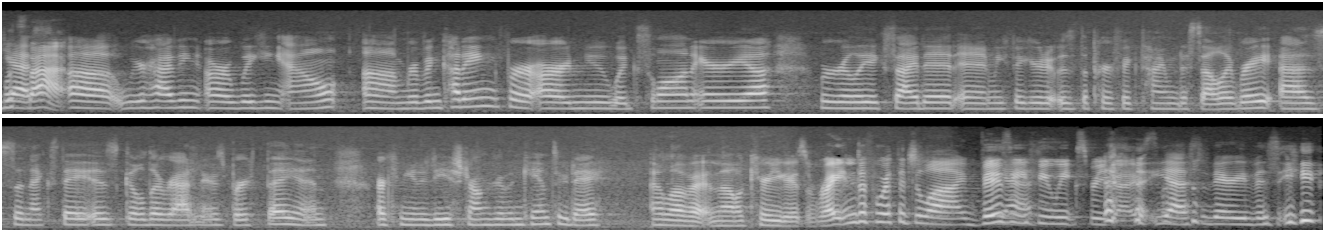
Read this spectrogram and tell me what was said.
What's yes, that? Uh, we're having our wigging out um, ribbon cutting for our new wig salon area. We're really excited, and we figured it was the perfect time to celebrate as the next day is Gilda Radner's birthday, and our community is Stronger Than Cancer Day. I love it, and that'll carry you guys right into 4th of July. Busy yes. few weeks for you guys. yes, very busy.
